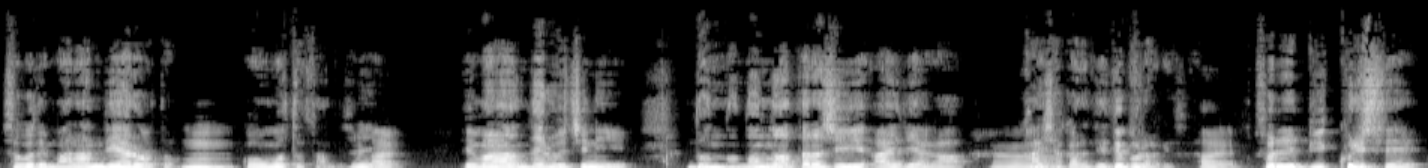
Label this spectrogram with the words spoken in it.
そこで学んでやろうと、うん。こう思ってたんですね。はい。で、学んでるうちに、どんどんどんどん新しいアイデアが会社から出てくるわけです。はい。それにびっくりして、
